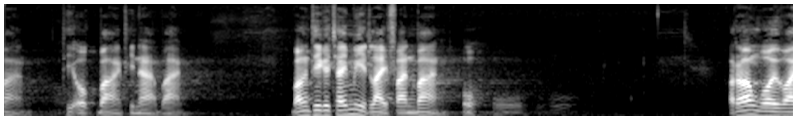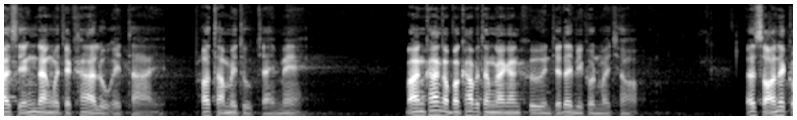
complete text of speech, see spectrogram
บ้าง ที่อกบ้างที่หน้าบ้าง บางทีก็ใช้มีดไล่ฟันบ้าง โอ้ ร้องโวยวายเสียงดังว่าจะฆ่าลูกให้ตาย เพราะทำไม่ถูกใจแม่ บางครั้งกับบังคับไปทำงานกลางคืนจะได้มีคนมาชอบ และสอนให้โก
